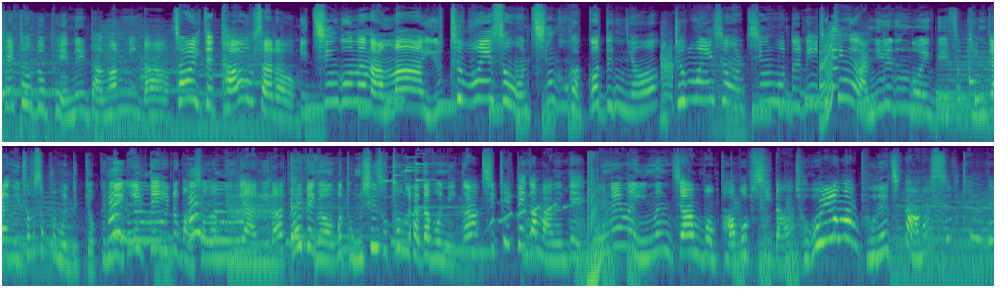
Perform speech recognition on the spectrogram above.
쉘터도 밴을 당합니다. 자 이제 다음 사람. 이 친구는 아마 유튜브에서 온 친구 같거든요. 유튜브에서 온 친구들이 채팅을 안 읽은 거에 대해서 굉장히 섭섭함을 느껴. 근데 1대1로 방송하는 게 아니라 800명하고 동시에 소통을 하다 보니까 씹힐 때가 많은데 돈에는 있는지 한번 봐봅시다 저걸로만 보내진 않았을 텐데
